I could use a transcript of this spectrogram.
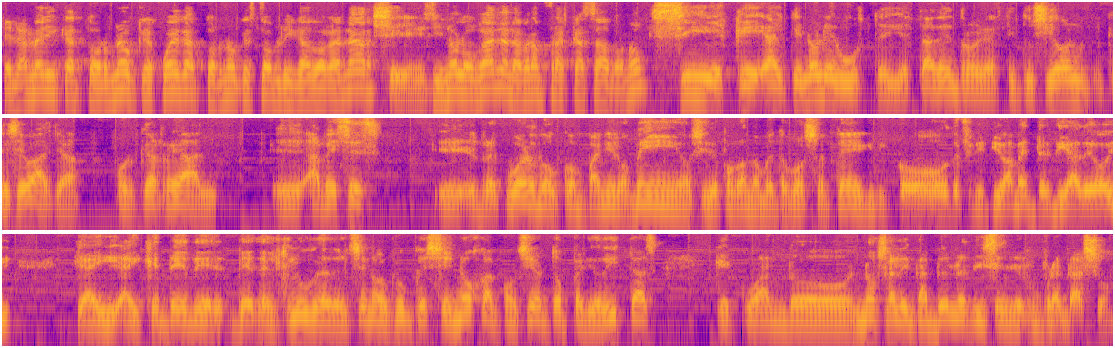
el América torneo que juega, torneo que está obligado a ganar. Sí. Si no lo ganan, habrán fracasado, ¿no? Sí, es que al que no le guste y está dentro de la institución, que se vaya, porque es real. Eh, a veces eh, recuerdo compañeros míos y después cuando me tocó ser técnico, o definitivamente el día de hoy, que hay, hay gente de- desde el club, desde el seno del club, que se enoja con ciertos periodistas que cuando no salen campeones dicen que es un fracaso.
